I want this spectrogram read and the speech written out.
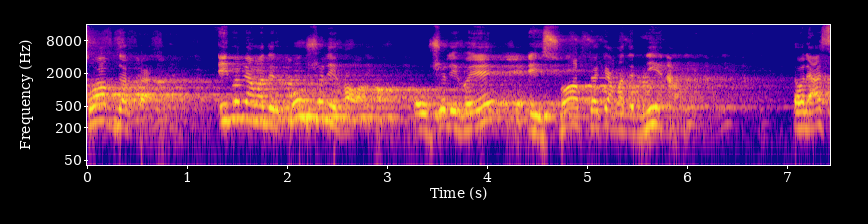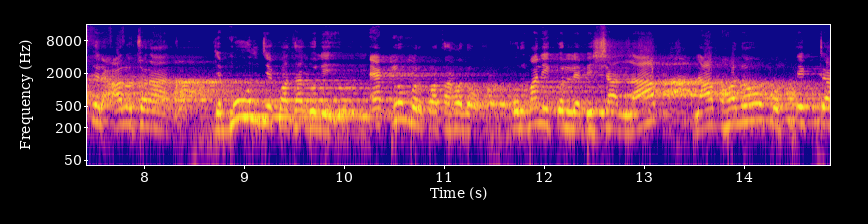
সব দরকার। এইভাবে আমাদের কৌশলী হওয়া, কৌশলী হয়ে এই সবটাকে আমাদের নিয়ে না তাহলে আজকের আলোচনার যে মূল যে কথাগুলি, এক নম্বর কথা হলো, কোরবানি করলে বিশাল লাভ লাভ হলো প্রত্যেকটা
